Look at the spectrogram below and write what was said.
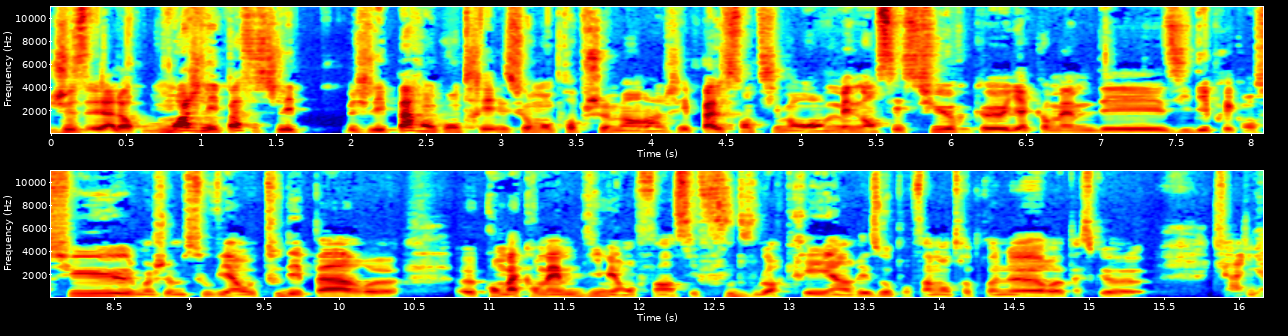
Je, alors moi, je l'ai pas, je l'ai je l'ai pas rencontré sur mon propre chemin. J'ai pas le sentiment. Maintenant, c'est sûr qu'il y a quand même des idées préconçues. Moi, je me souviens au tout départ qu'on m'a quand même dit, mais enfin, c'est fou de vouloir créer un réseau pour femmes entrepreneurs parce que il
